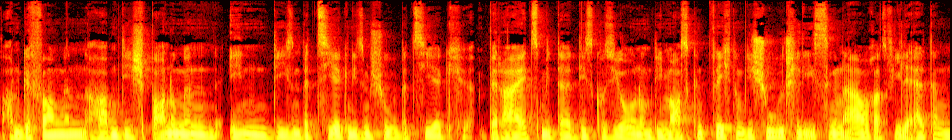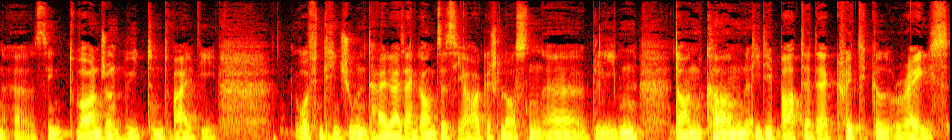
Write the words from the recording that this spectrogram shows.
Angefangen haben die Spannungen in diesem Bezirk, in diesem Schulbezirk bereits mit der Diskussion um die Maskenpflicht, um die Schulschließungen auch. Also viele Eltern äh, sind, waren schon wütend, weil die öffentlichen Schulen teilweise ein ganzes Jahr geschlossen äh, blieben. Dann kam die Debatte der Critical Race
